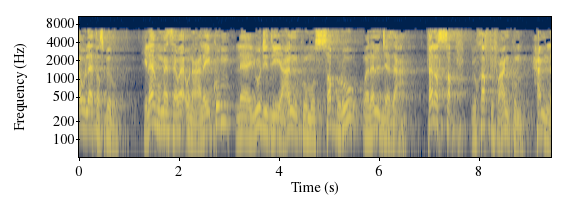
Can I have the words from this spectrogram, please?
أو لا تصبروا كلاهما سواء عليكم لا يجدي عنكم الصبر ولا الجزع فلا الصبر يخفف عنكم حمل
